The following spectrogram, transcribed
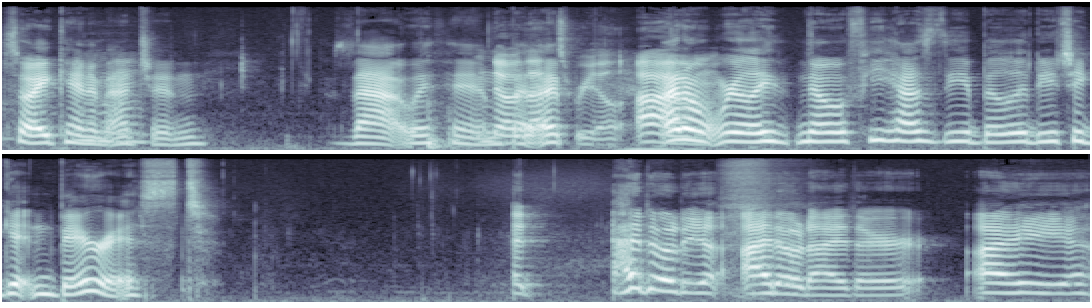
so I can't imagine that with him. Mm-hmm. no, but that's I, real. Um, I don't really know if he has the ability to get embarrassed. I, I don't. I don't either. I.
